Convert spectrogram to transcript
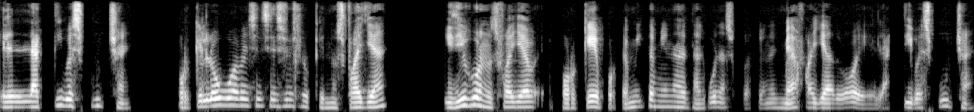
el activo escucha, porque luego a veces eso es lo que nos falla. Y digo nos falla. Porque a mí también en algunas ocasiones me ha fallado el activo escucha.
